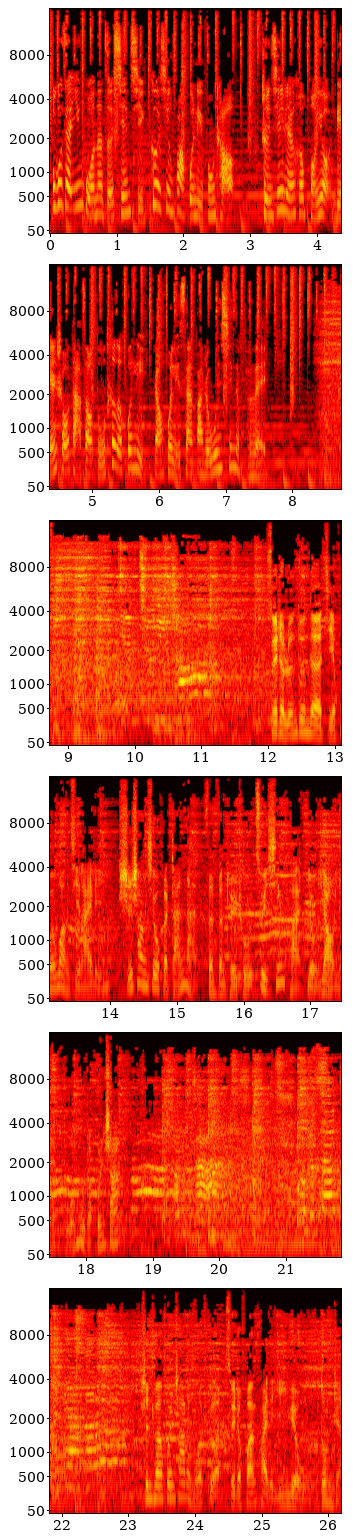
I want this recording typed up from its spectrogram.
不过在英国呢，则掀起个性化婚礼风潮，准新人和朋友联手打造独特的婚礼，让婚礼散发着温馨的氛围。随着伦敦的结婚旺季来临，时尚秀和展览纷纷推出最新款又耀眼夺目的婚纱。身穿婚纱的模特随着欢快的音乐舞动着，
